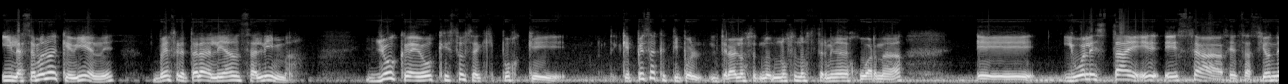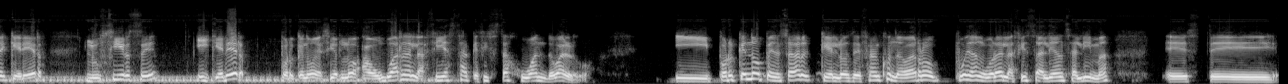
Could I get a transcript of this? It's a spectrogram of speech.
Y la semana que viene va a enfrentar a Alianza Lima. Yo creo que estos equipos que, que pese que tipo literal no, no, se termina de jugar nada, eh, igual está e, esa sensación de querer lucirse y querer, por qué no decirlo, aguarle la fiesta que sí está jugando algo. Y por qué no pensar que los de Franco Navarro puedan guardar la fiesta de Alianza Lima, este,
